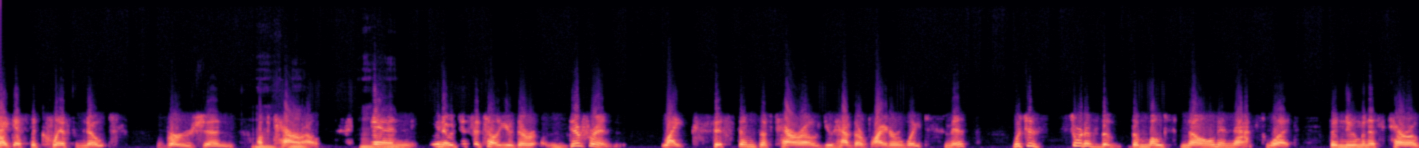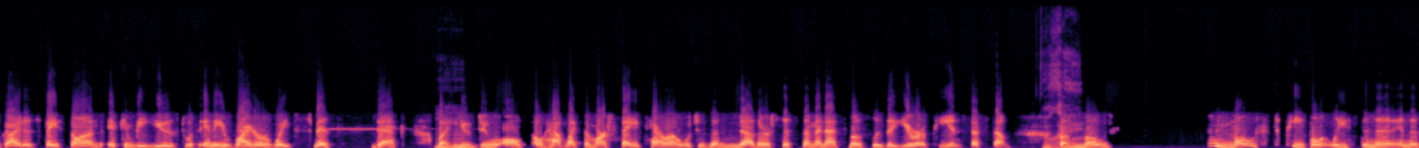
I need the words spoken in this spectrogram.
I guess, the Cliff Notes version of mm-hmm. tarot. Mm-hmm. And you know, just to tell you, there are different like systems of tarot. You have the Rider Waite Smith, which is sort of the the most known, and that's what the Numinous Tarot Guide is based on. It can be used with any Rider Waite Smith deck, but mm-hmm. you do also have like the Marseille Tarot, which is another system, and that's mostly the European system. Okay. But most most people, at least in the in the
